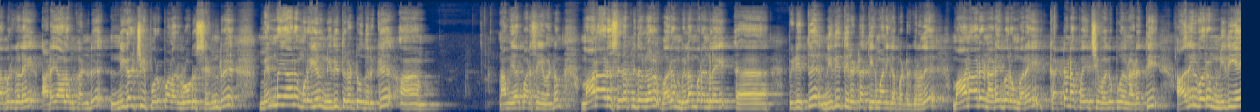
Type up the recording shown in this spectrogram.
நபர்களை அடையாளம் கண்டு நிகழ்ச்சி பொறுப்பாளர்களோடு சென்று மென்மையான முறையில் நிதி திரட்டுவதற்கு நாம் ஏற்பாடு செய்ய வேண்டும். மாநாடு சிறப்பிதழ்கள் வரும் விளம்பரங்களை பிடித்து நிதி திரட்ட தீர்மானிக்கப்பட்டிருக்கிறது. மாநாடு நடைபெறும் வரை கட்டண பயிற்சி வகுப்புகள் நடத்தி அதில் வரும் நிதியை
